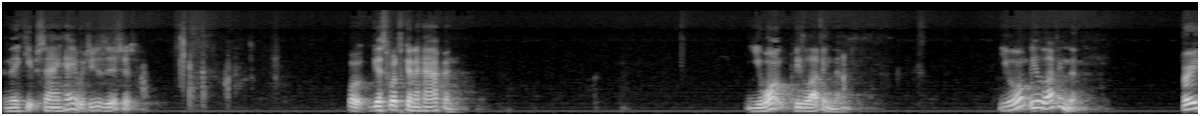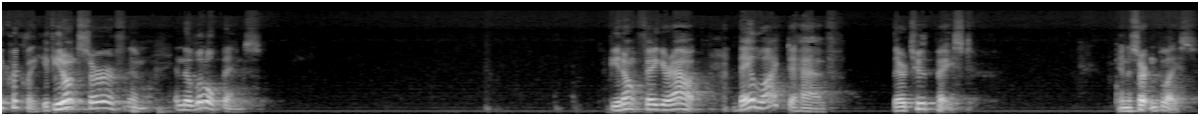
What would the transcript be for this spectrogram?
And they keep saying, hey, would you do the dishes? Well, guess what's going to happen? You won't be loving them. You won't be loving them very quickly if you don't serve them in the little things. If you don't figure out, they like to have their toothpaste in a certain place.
